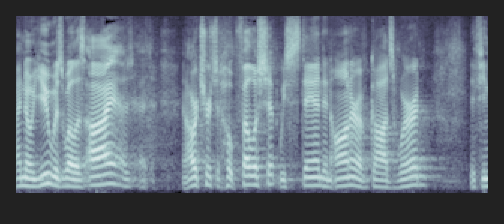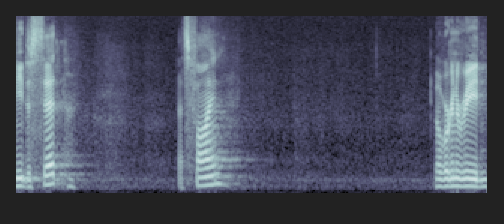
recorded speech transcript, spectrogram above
I know you as well as I. Uh, uh, in our church at Hope Fellowship, we stand in honor of God's word. If you need to sit, that's fine. But we're going to read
